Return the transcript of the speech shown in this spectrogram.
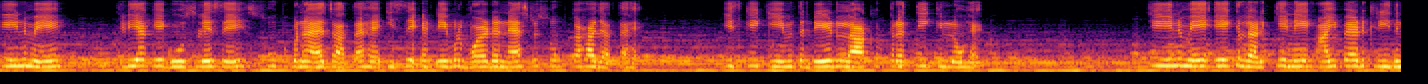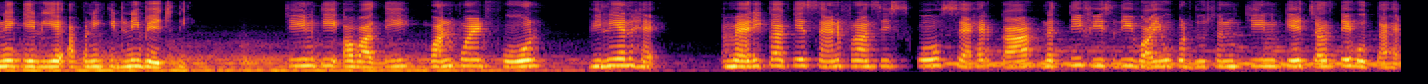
चीन में चिड़िया के घोंसले से सूप बनाया जाता है, इसे एटेबल वर्ल्ड नेस्ट सूप कहा जाता है। इसकी कीमत डेढ़ लाख प्रति किलो है। चीन में एक लड़के ने आईपैड खरीदने के लिए अपनी किडनी बेच दी। चीन की आबादी 1.4 बिलियन है। अमेरिका के सैन फ्रांसिस्को शहर का उनतीस फ़ीसदी वायु प्रदूषण चीन के चलते होता है।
